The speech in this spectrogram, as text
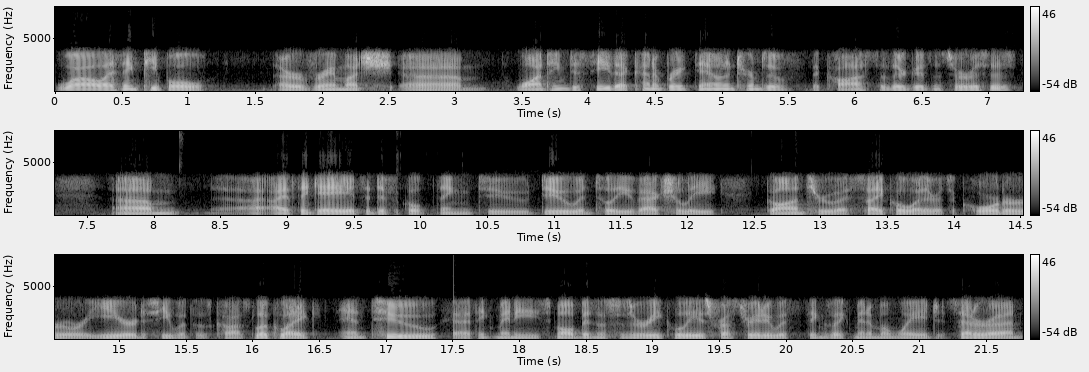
while I think people are very much um, wanting to see that kind of breakdown in terms of the cost of their goods and services. Um, I, think a it's a difficult thing to do until you've actually gone through a cycle, whether it's a quarter or a year, to see what those costs look like. And two, I think many small businesses are equally as frustrated with things like minimum wage, et cetera. And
